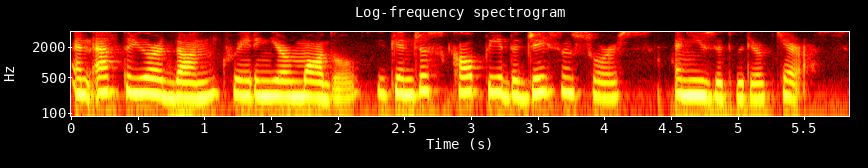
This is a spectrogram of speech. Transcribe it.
And after you are done creating your model, you can just copy the JSON source and use it with your Keras.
